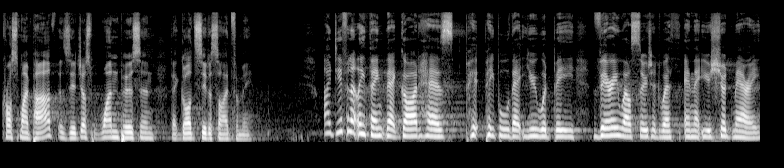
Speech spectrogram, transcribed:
cross my path? Is there just one person that God set aside for me? I definitely think that God has pe- people that you would be very well suited with and that you should marry,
